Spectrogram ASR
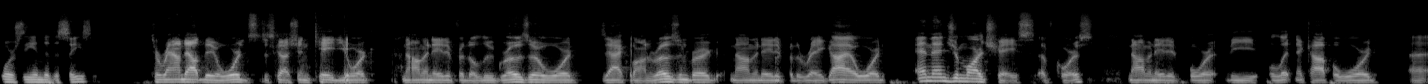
towards the end of the season to round out the awards discussion, Cade York nominated for the Lou Groza Award, Zach Von Rosenberg nominated for the Ray Guy Award, and then Ja'Marr Chase, of course, nominated for the Biletnikoff Award uh,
